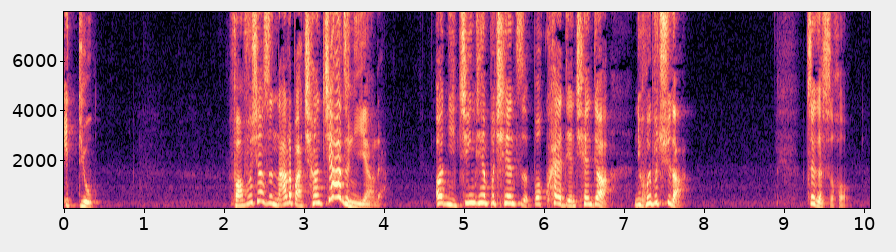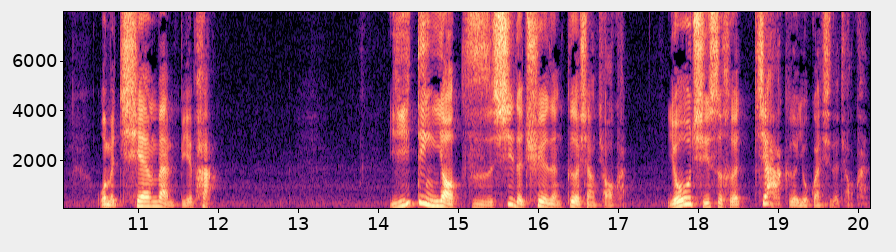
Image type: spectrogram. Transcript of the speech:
一丢，仿佛像是拿了把枪架着你一样的。哦，你今天不签字，不快点签掉，你回不去的。这个时候，我们千万别怕，一定要仔细的确认各项条款，尤其是和价格有关系的条款。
